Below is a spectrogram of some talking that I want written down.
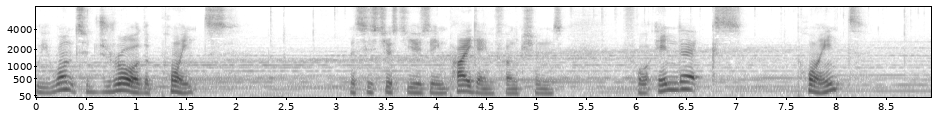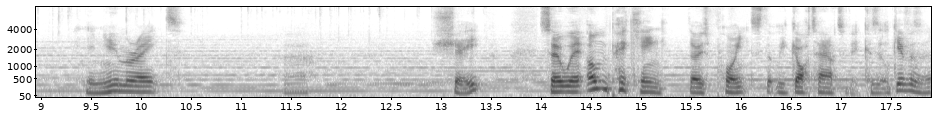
We want to draw the points. This is just using Pygame functions for index, point, enumerate, uh, shape. So we're unpicking those points that we got out of it because it'll give us a,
